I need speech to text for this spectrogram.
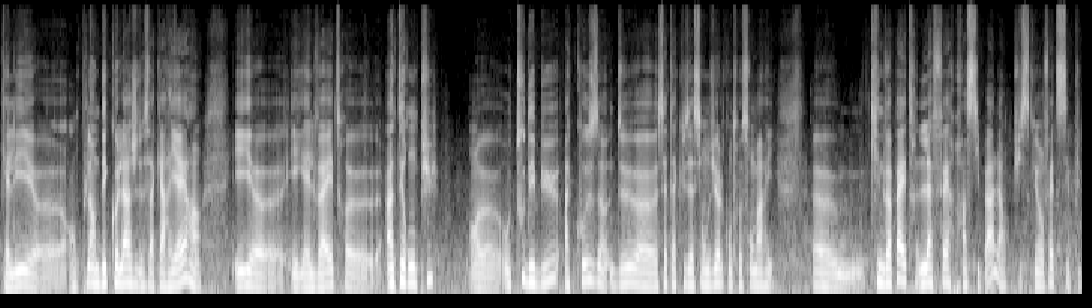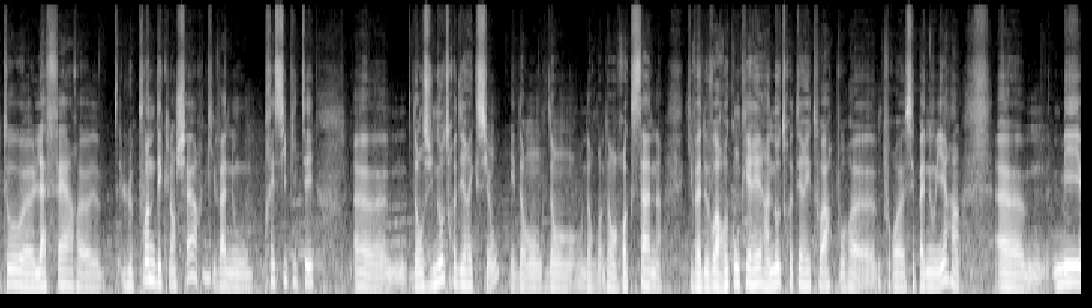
qu'elle est en plein décollage de sa carrière et, et elle va être interrompue euh, au tout début à cause de euh, cette accusation de viol contre son mari, euh, qui ne va pas être l'affaire principale, puisque en fait c'est plutôt l'affaire, le point de déclencheur qui va nous précipiter dans une autre direction et dans, dans, Roxane qui va devoir reconquérir un autre territoire pour, pour s'épanouir. mais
